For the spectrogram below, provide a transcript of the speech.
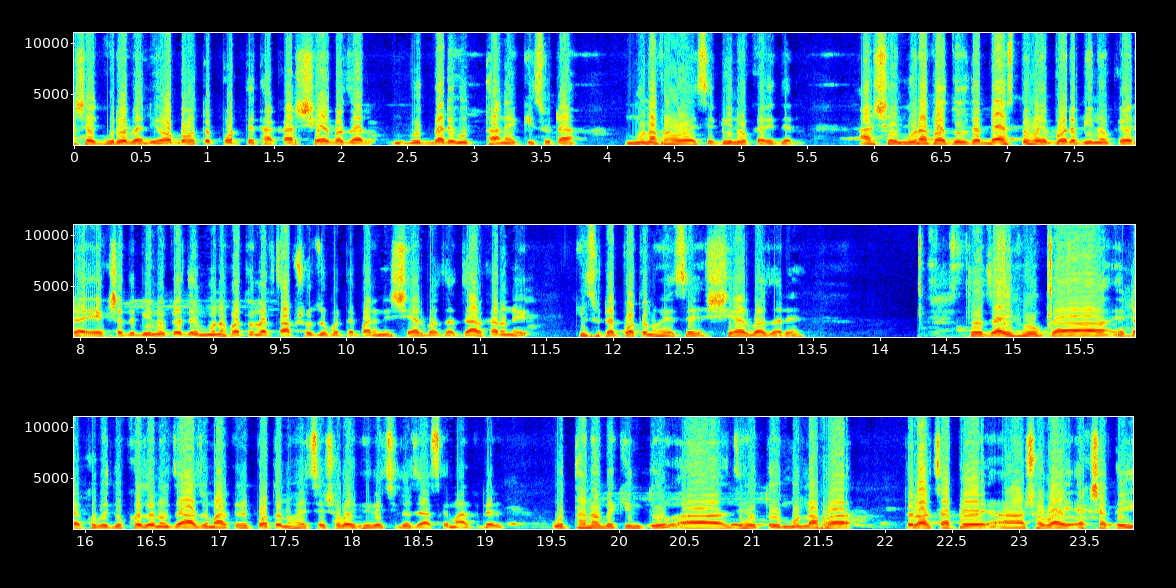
আশায় ঘুরে বেলি অব্যাহত পড়তে থাকা শেয়ার বাজার বুধবারে উত্থানে কিছুটা মুনাফা হয়েছে বিনিয়োগকারীদের। আর সেই মুনাফা তুলতে ব্যস্ত হয়ে পড়ে বিনিয়োগকারীরা। একসাথে বিনিয়োগকারীদের মুনাফা তোলার চাপ সহ্য করতে পারেনি শেয়ার বাজার, যার কারণে কিছুটা পতন হয়েছে শেয়ার বাজারে। তো যাই হোক এটা খুবই দুঃখজনক যে আজও মার্কেটের পতন হয়েছে। সবাই ভেবেছিল যে আজকে মার্কেটের উত্থান হবে, কিন্তু যেহেতু মুনাফা তোলার চাপে সবাই একসাথেই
